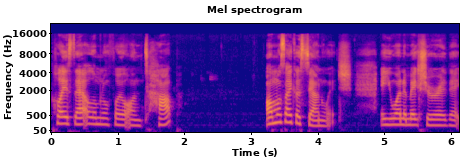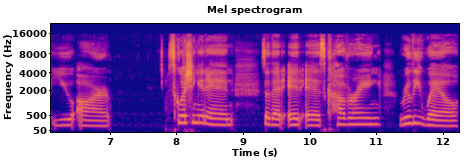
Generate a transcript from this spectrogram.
place that aluminum foil on top almost like a sandwich. And you want to make sure that you are squishing it in so that it is covering really well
